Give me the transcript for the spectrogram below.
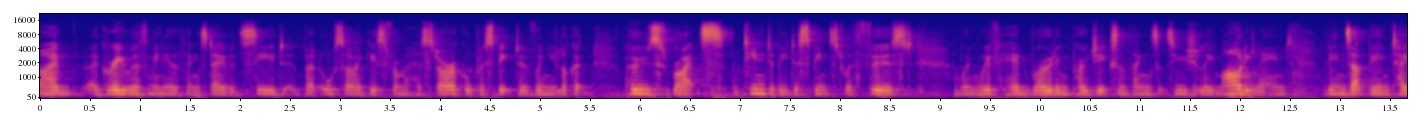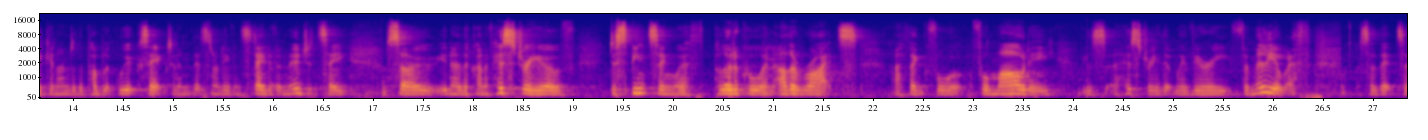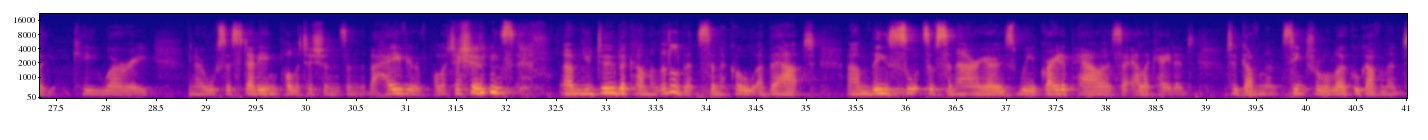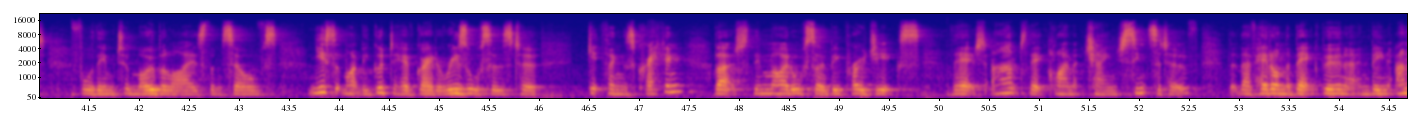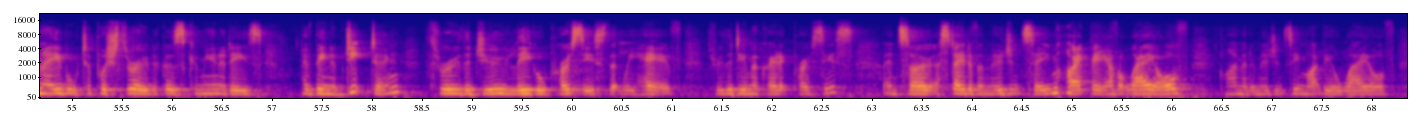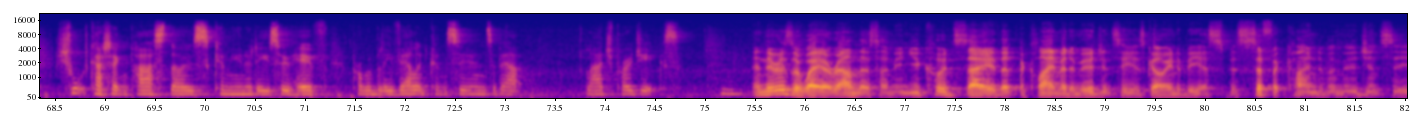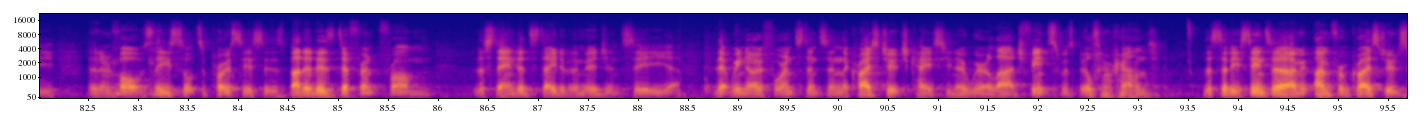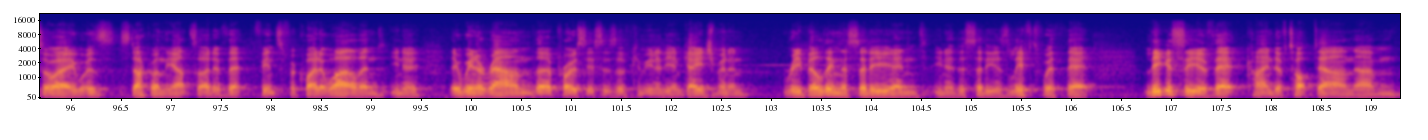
I agree with many of the things David said, but also, I guess, from a historical perspective, when you look at whose rights tend to be dispensed with first, when we've had roading projects and things, it's usually Māori land that ends up being taken under the Public Works Act, and that's not even state of emergency. So, you know, the kind of history of dispensing with political and other rights, I think for, for Māori is a history that we're very familiar with. So that's a key worry. You know, also studying politicians and the behaviour of politicians, um, you do become a little bit cynical about um, these sorts of scenarios where greater powers are allocated to government, central or local government, for them to mobilise themselves. Yes, it might be good to have greater resources to get things cracking, but there might also be projects that aren't that climate change sensitive that they've had on the back burner and been unable to push through because communities have been objecting through the due legal process that we have, through the democratic process. And so a state of emergency might be a way of, climate emergency might be a way of shortcutting past those communities who have probably valid concerns about large projects. And there is a way around this. I mean, you could say that a climate emergency is going to be a specific kind of emergency that involves these sorts of processes, but it is different from the standard state of emergency uh, that we know, for instance, in the Christchurch case, you know, where a large fence was built around the city centre. I'm, I'm from Christchurch, so I was stuck on the outside of that fence for quite a while, and you know, they went around the processes of community engagement and rebuilding the city, and you know, the city is left with that legacy of that kind of top-down. Um,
